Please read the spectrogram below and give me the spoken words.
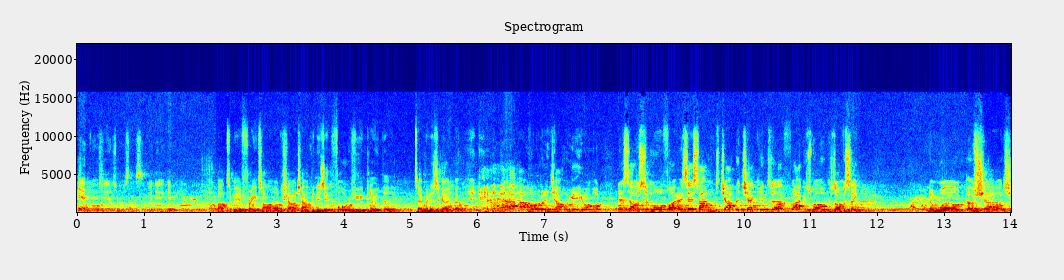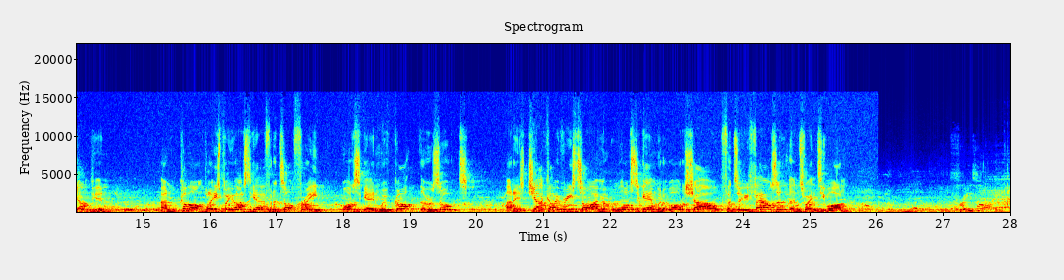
Yeah, of course. Yeah, it's nice to win it again. About to be a three-time world shale champion, is it? Four if you include the ten minutes ago. But well done, Jack. We'll get you on board. Let's have some more photos. Let's hand Jack the checkered uh, flag as well, because obviously the world of shale champion. And come on, please put your hands together for the top three. Once again, we've got the result. And it's Jack over his time once again with a world of shale for 2021. Free time.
